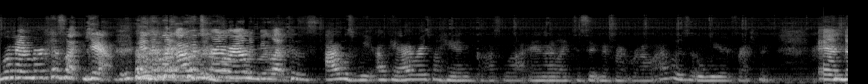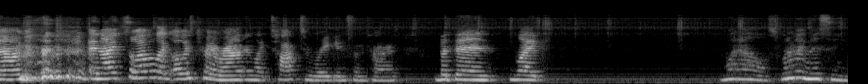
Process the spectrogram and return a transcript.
remember, cause like yeah, and then like I would turn around and be like, cause I was weird. Okay, I raised my hand in class a lot, and I like to sit in the front row. I was a weird freshman, and um, and I so I would like always turn around and like talk to Reagan sometimes. But then like, what else? What am I missing?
